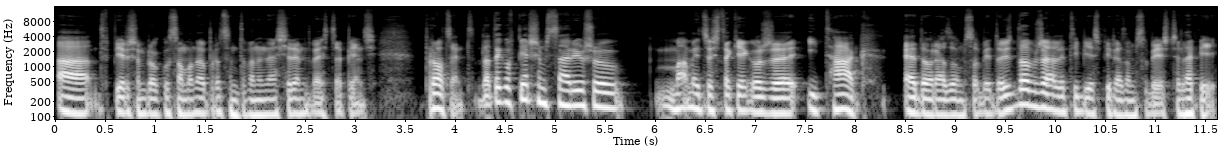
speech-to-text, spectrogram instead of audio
a w pierwszym roku są one oprocentowane na 7,25%. Dlatego w pierwszym scenariuszu mamy coś takiego, że i tak Edo radzą sobie dość dobrze, ale TBSP radzą sobie jeszcze lepiej.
